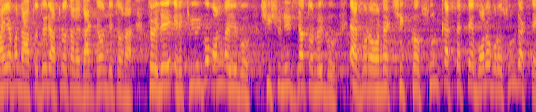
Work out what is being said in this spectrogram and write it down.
মাইয়াফানে হাত ধরে আটলো, তারা ডাক দেওয়া যেত না। তইলে এটা কি হইব, অন্যায় হইব, শিশু নির্যাতন হইব। এরপরে অনেক শিক্ষক চুল কাটছে, তে বড় বড় চুল রাখছে,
